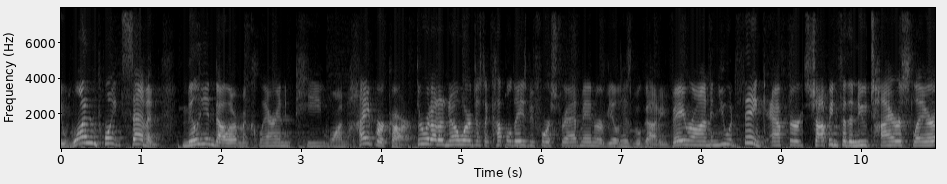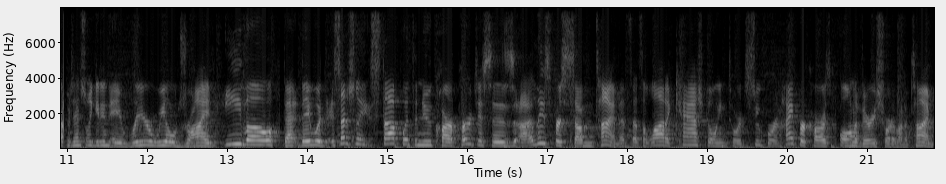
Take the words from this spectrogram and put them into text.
a $1.7 million McLaren P1 hypercar. Threw it out of nowhere just a couple days before Stradman revealed his Bugatti Veyron, and you would think after shopping for the new Tire Slayer, potentially getting a rear-wheel drive Evo, that they would essentially stop with the new car purchases, uh, at least for some time. That's, that's a lot of cash going towards super and hypercar hypercars all in a very short amount of time.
